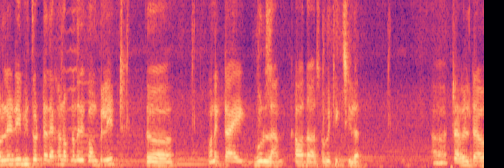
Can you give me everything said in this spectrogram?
অলরেডি ভিতরটা দেখানো আপনাদের কমপ্লিট তো অনেকটাই ঘুরলাম খাওয়া দাওয়া সবই ঠিক ছিল। ট্রাভেলটাও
